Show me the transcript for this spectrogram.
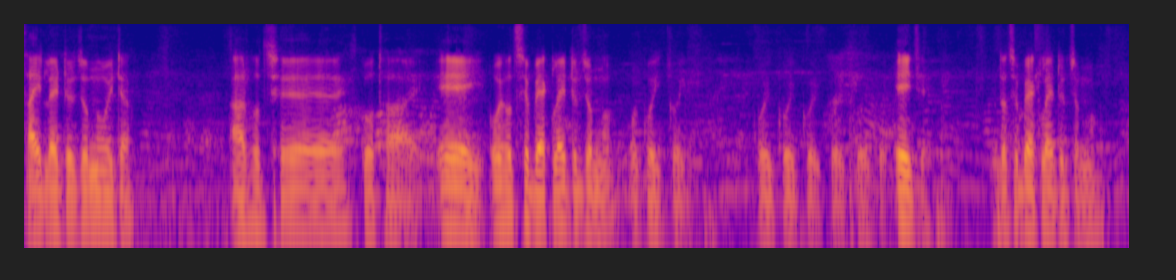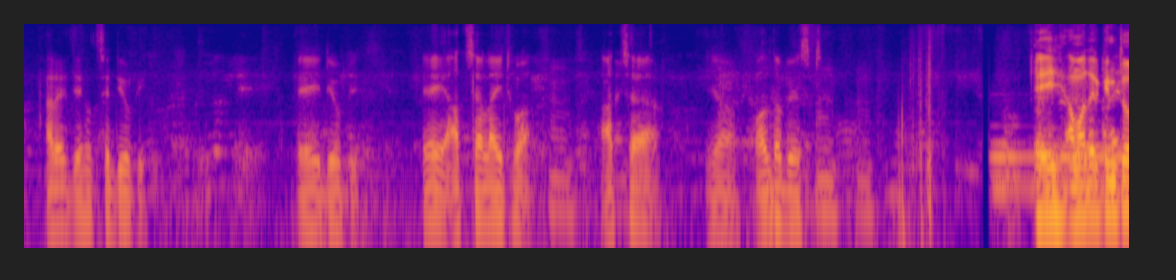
সাইড লাইটের জন্য ওইটা। আর হচ্ছে কোথায়? এই ওই হচ্ছে ব্যাক লাইটের জন্য। ওই কই কই কই কই কই কই কই কই এই যে এটা হচ্ছে ব্যাক লাইটের জন্য। আর এই যে হচ্ছে ডিওপি এই ডিওপি এই আচ্ছা লাইট হওয়া। আচ্ছা ইয়া অল দ্য বেস্ট এই আমাদের কিন্তু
